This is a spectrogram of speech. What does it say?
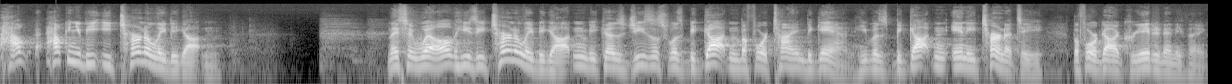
how, how can you be eternally begotten? And they say, well, he's eternally begotten because Jesus was begotten before time began. He was begotten in eternity before God created anything.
